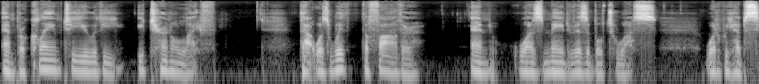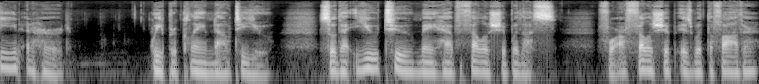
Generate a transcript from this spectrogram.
and proclaim to you the eternal life that was with the Father and was made visible to us. What we have seen and heard, we proclaim now to you, so that you too may have fellowship with us. For our fellowship is with the Father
